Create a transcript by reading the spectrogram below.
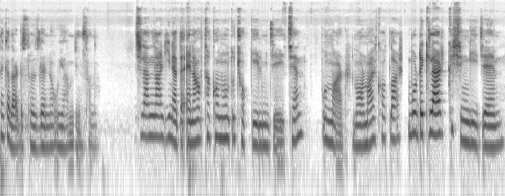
Ne kadar da sözlerine uyan bir insanım. Seçilenler yine de en alta konuldu çok giyilmeyeceği için. Bunlar normal kotlar. Buradakiler kışın giyeceğim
